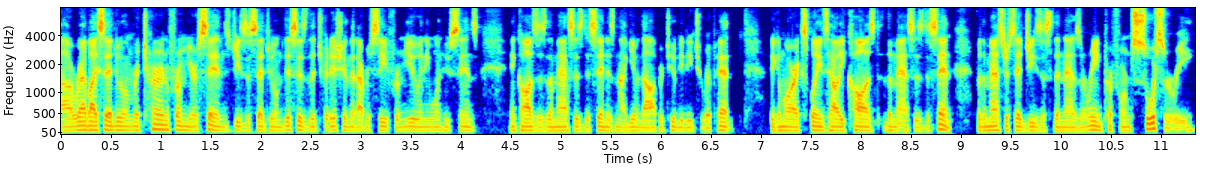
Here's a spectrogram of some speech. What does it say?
Uh, Rabbi said to him, Return from your sins. Jesus said to him, This is the tradition that I received from you. Anyone who sins and causes the masses to sin is not given the opportunity to repent. The Gemara explains how he caused the masses to sin. For the master said, Jesus the Nazarene performed sorcery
